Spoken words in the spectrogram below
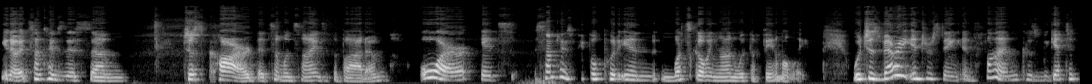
you know it's sometimes this um just card that someone signs at the bottom or it's sometimes people put in what's going on with the family, which is very interesting and fun because we get to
